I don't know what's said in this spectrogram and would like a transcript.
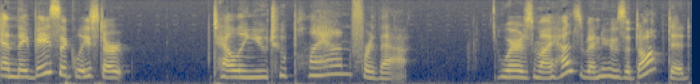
and they basically start telling you to plan for that. Whereas my husband who's adopted,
